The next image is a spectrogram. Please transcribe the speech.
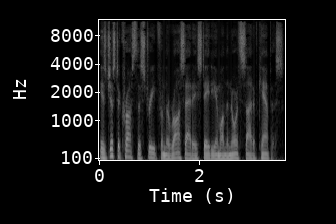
is just across the street from the Ross-Ade Stadium on the north side of campus.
